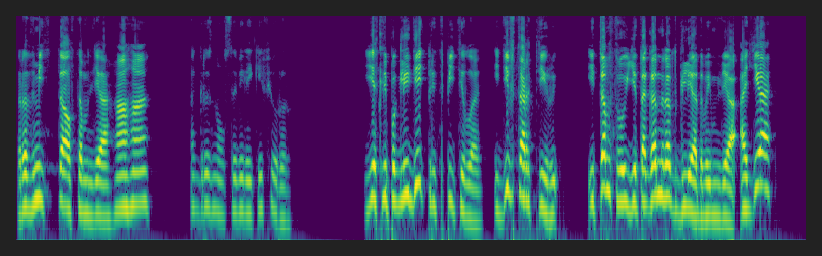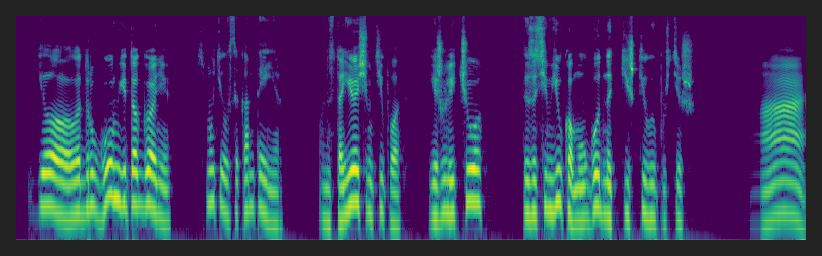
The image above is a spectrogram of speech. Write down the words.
«Размечтался, мля, ага», — огрызнулся великий фюрер. «Если поглядеть приспичило, иди в сортир, и там свой ятаган разглядывай, мля, а я...» «Я о другом ятагане», — смутился контейнер. «О настоящем, типа, ежели чё, ты за семью кому угодно кишки выпустишь». «А,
